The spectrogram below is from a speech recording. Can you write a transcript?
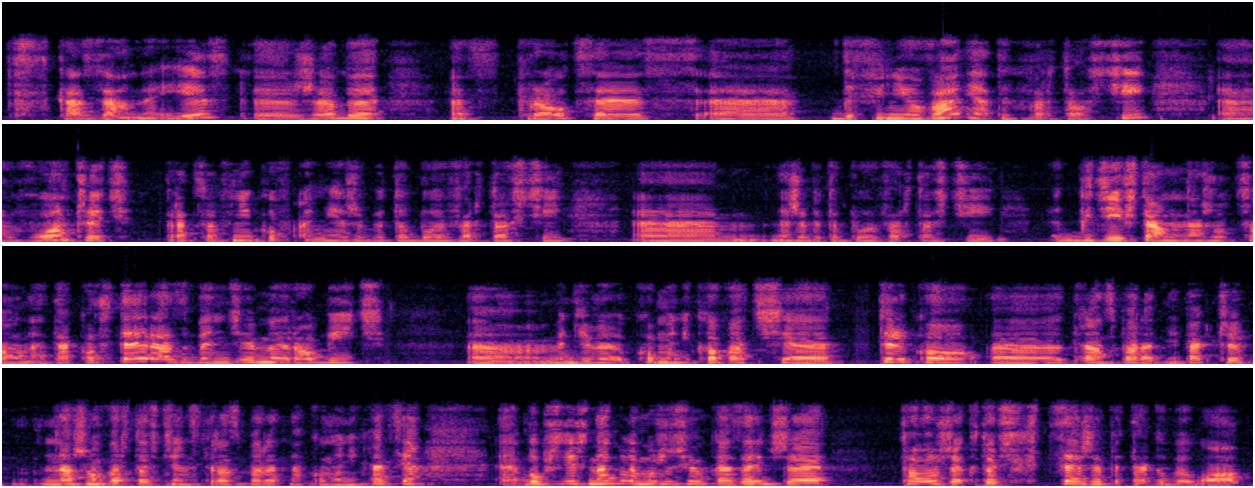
wskazane jest, e, żeby w proces e, definiowania tych wartości włączyć pracowników, a nie żeby to były wartości, żeby to były wartości gdzieś tam narzucone. Tak, od teraz będziemy robić będziemy komunikować się tylko transparentnie, tak? Czy naszą wartością jest transparentna komunikacja? Bo przecież nagle może się okazać, że to, że ktoś chce, żeby tak było,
